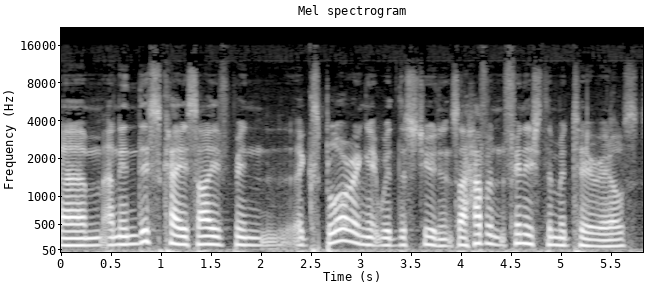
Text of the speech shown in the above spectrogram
Um, and in this case, I've been exploring it with the students. I haven't finished the materials,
